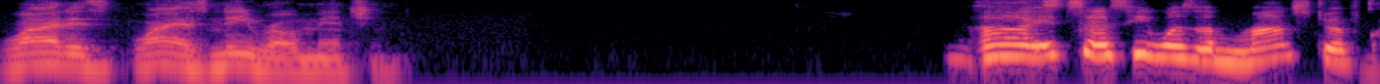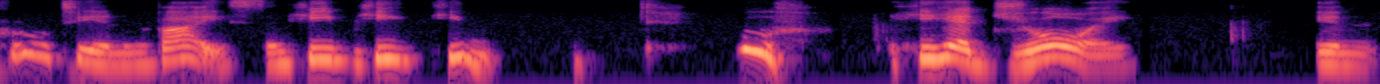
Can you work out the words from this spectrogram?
why is why is Nero mentioned? Uh, it says he was a monster of cruelty and vice, and he he he, whew, he had joy in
